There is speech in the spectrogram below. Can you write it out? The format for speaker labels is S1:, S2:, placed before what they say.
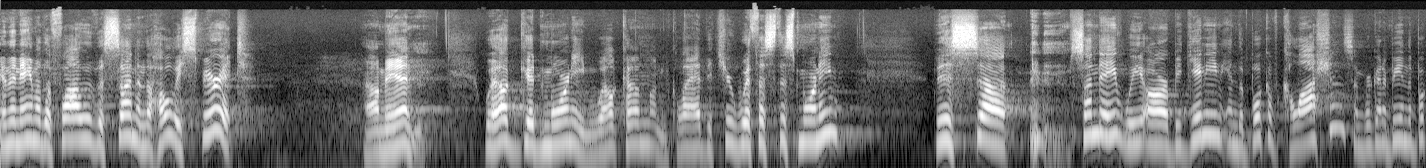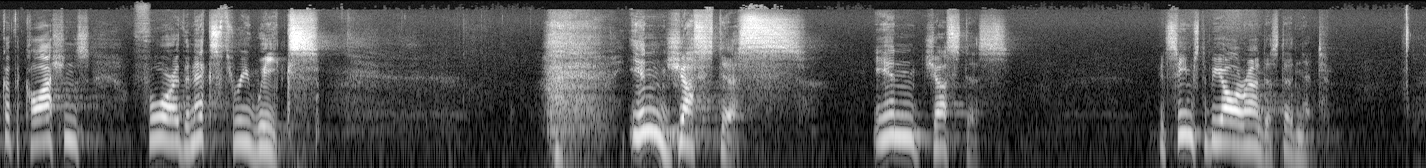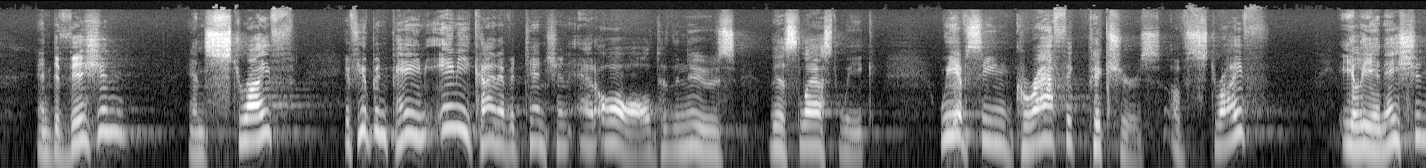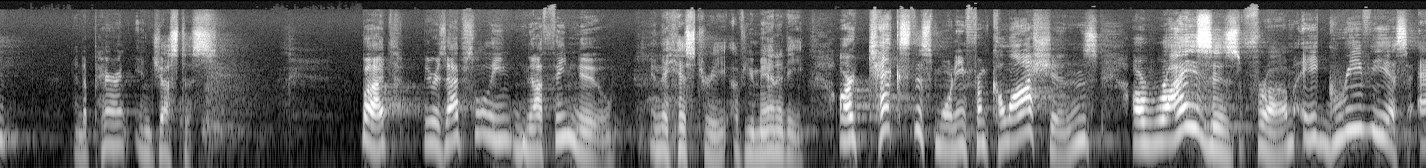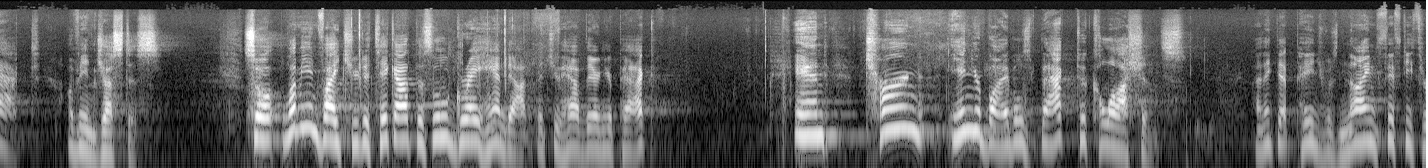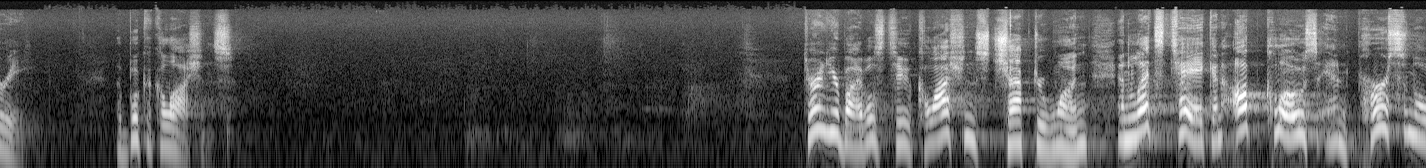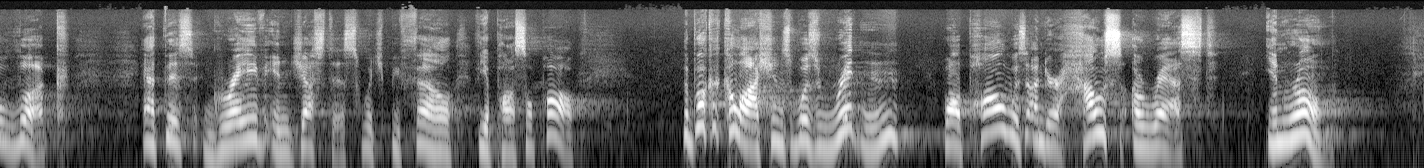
S1: In the name of the Father, the Son, and the Holy Spirit. Amen. Well, good morning. Welcome. I'm glad that you're with us this morning. This uh, Sunday, we are beginning in the book of Colossians, and we're going to be in the book of the Colossians for the next three weeks. Injustice. Injustice. It seems to be all around us, doesn't it? And division and strife. If you've been paying any kind of attention at all to the news this last week, we have seen graphic pictures of strife, alienation, and apparent injustice. But there is absolutely nothing new in the history of humanity. Our text this morning from Colossians arises from a grievous act of injustice. So let me invite you to take out this little gray handout that you have there in your pack and turn in your Bibles back to Colossians. I think that page was 953, the book of Colossians. Turn your Bibles to Colossians chapter 1, and let's take an up close and personal look at this grave injustice which befell the Apostle Paul. The book of Colossians was written while Paul was under house arrest in Rome.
